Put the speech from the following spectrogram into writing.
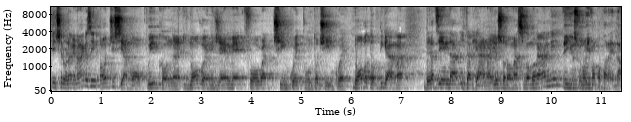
di Cellulare Magazine, oggi siamo qui con il nuovo NGM Forward 5.5, nuovo top di gamma dell'azienda italiana. Io sono Massimo Morandi e io sono Ivan Paparella.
